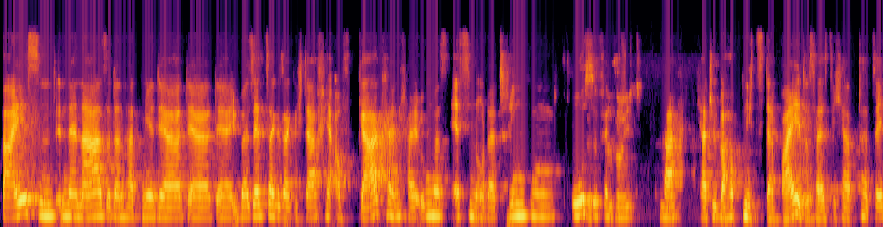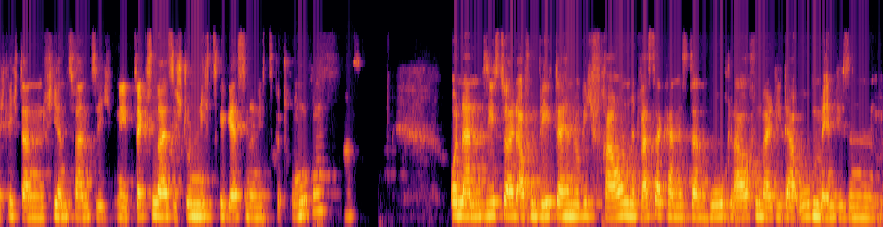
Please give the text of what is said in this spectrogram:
beißend in der Nase. Dann hat mir der, der, der Übersetzer gesagt, ich darf hier auf gar keinen Fall irgendwas essen oder trinken. Große Vergiftung. ich hatte überhaupt nichts dabei. Das heißt, ich habe tatsächlich dann 24, nee, 36 Stunden nichts gegessen und nichts getrunken. Und dann siehst du halt auf dem Weg dahin wirklich Frauen mit Wasserkanistern hochlaufen, weil die da oben in diesen,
